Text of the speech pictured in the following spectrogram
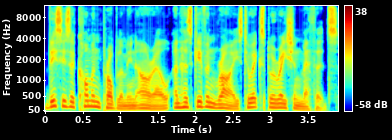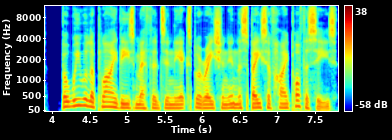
This is a common problem in RL and has given rise to exploration methods, but we will apply these methods in the exploration in the space of hypotheses,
